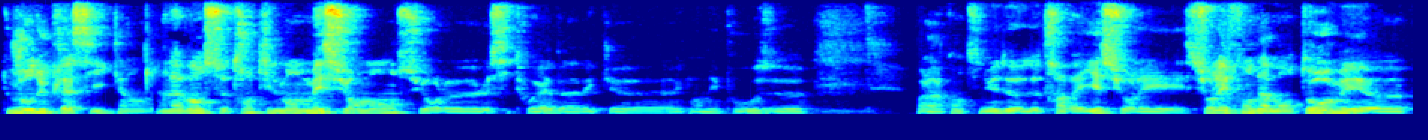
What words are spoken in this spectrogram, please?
Toujours du classique, hein. on avance tranquillement mais sûrement sur le, site web avec, euh, mon épouse. Euh, voilà, continuer de, travailler sur les, sur les fondamentaux, mais euh,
